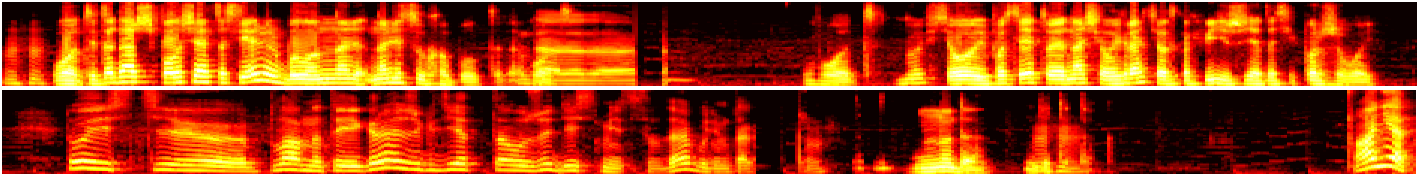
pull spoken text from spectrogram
мгм. Вот, и тогда же, получается, сервер был, он на, на лицуха был тогда. Да, вот. да, да. вот. Ну и все. И после этого я начал играть, и вот как видишь, я до сих пор живой. То есть, э, плавно ты играешь где-то уже 10 месяцев, да, будем так скажем? Ну да, где-то Мгм. так. А, нет,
